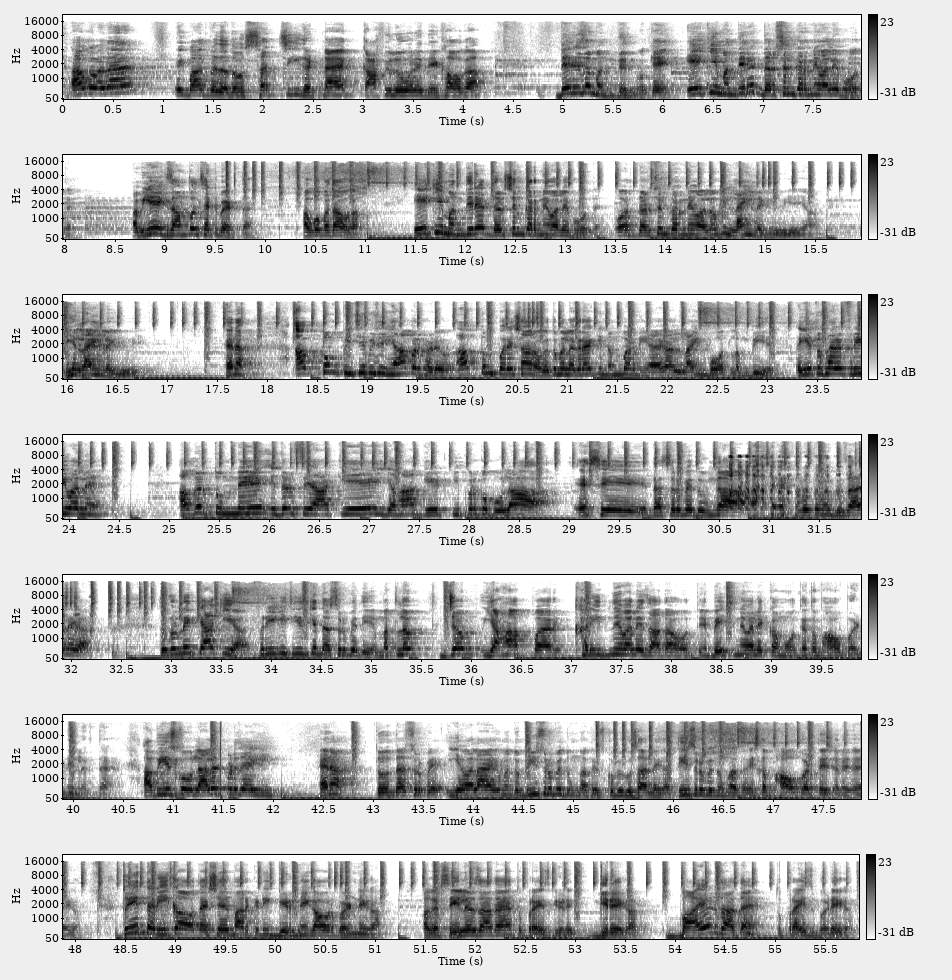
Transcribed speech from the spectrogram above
आपको पता है, एक बात बताता हूँ, सच की घटना है, काफ़ी लोगों ने देखा होगा। देर इज़ अ मंदिर ओके एक ही मंदिर है, दर्शन करने वाले बहुत हैं। अब ये एग्ज़ाम्पल सेट बैठता है। आपको पता होगा, एक ही मंदिर है, दर्शन करने वाले बहुत हैं। और दर्शन करने वालों की लाइन लगी हुई है यहाँ पे। ये लाइन लगी हुई है। है ना? अब तुम पीछे पीछे यहाँ पर खड़े हो। अब तुम परेशान हो गए, तुम्हें लग रहा है कि नंबर नहीं आएगा, लाइन बहुत लंबी है। ये तो सारे फ्री वाले हैं। अगर तुमने इधर से आके यहाँ गेट कीपर को बोला, ऐसे दस रुपए दूँगा, वो तुम्हें घुसा लेगा। तो तुमने क्या किया? फ्री की चीज़ के दस रुपए दिए। मतलब जब यहाँ पर खरीदने वाले ज़्यादा होते हैं, बेचने वाले कम होते हैं तो भाव बढ़ने लगता है। अभी इसको लालच पड़ जाएगी, है ना? तो दस रुपए, ये वाला आएगा, मैं तो बीस रुपए दूँगा तो इसको भी घुसा लेगा, तीस रुपए दूँगा तो इसका भाव बढ़ते चले जाएगा। तो ये तरीका होता है शेयर मार्केट गिरने का और बढ़ने का। अगर सेलर ज़्यादा है तो प्राइस गिरेगा। बायर ज़्यादा है तो प्राइस बढ़ेगा।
